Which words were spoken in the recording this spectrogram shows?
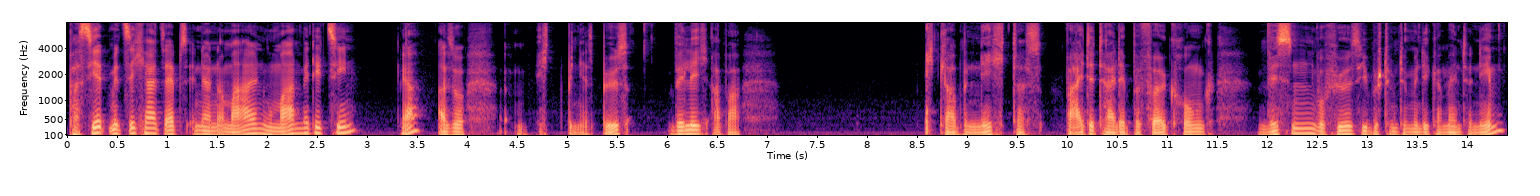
passiert mit Sicherheit selbst in der normalen Humanmedizin. Ja, also ähm, ich bin jetzt böswillig, aber ich glaube nicht, dass weite Teile der Bevölkerung wissen, wofür sie bestimmte Medikamente nehmen.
